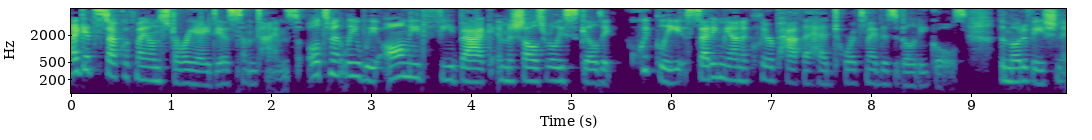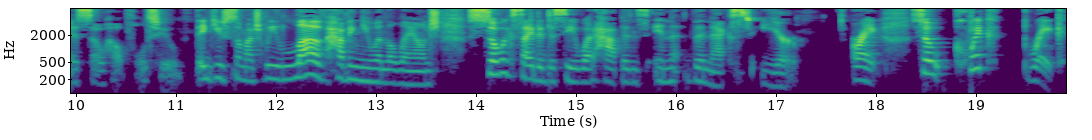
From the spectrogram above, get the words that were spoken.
I get stuck with my own story ideas sometimes. Ultimately, we all need feedback and Michelle's really skilled at quickly setting me on a clear path ahead towards my visibility goals. The motivation is so helpful too. Thank you so much. We love having you in the lounge. So excited to see what happens in the next year. All right. So quick break.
